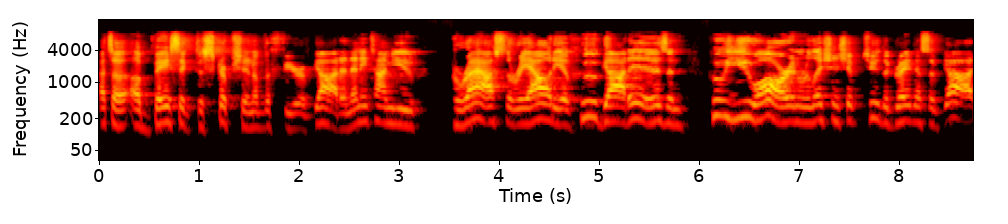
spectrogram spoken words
That's a, a basic description of the fear of God. And anytime you grasp the reality of who God is and who you are in relationship to the greatness of God,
